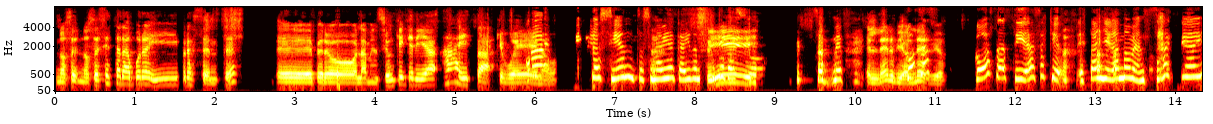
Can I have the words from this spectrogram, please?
no sé, no sé si estará por ahí presente, eh, pero la mención que quería, ah, ahí está, qué bueno. Lo siento, se me había caído, Sí. qué pasó. Me El nervio, el nervio. Cosas, sí, esas que están llegando mensajes ahí,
